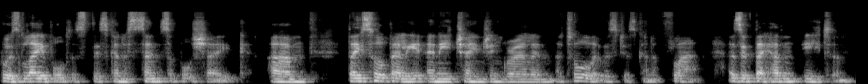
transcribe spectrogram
but was labelled as this kind of sensible shake. Um, they saw barely any change in ghrelin at all. It was just kind of flat, as if they hadn't eaten.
